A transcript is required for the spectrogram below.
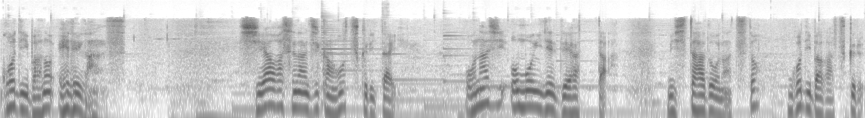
ゴディバのエレガンス。幸せな時間を作りたい。同じ思い出であったミスタードーナツとゴディバが作る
